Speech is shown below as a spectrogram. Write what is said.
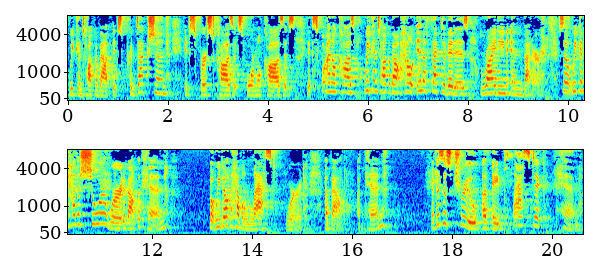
We can talk about its production, its first cause, its formal cause, its, its final cause. We can talk about how ineffective it is writing in butter. So we can have a sure word about the pin, but we don't have a last word about a pen if this is true of a plastic pen,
